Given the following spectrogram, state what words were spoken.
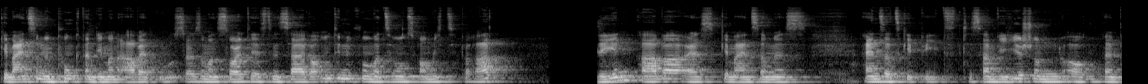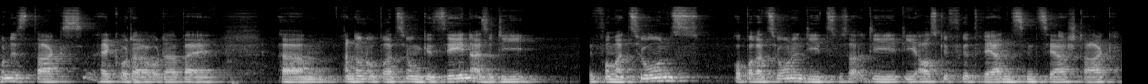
gemeinsamen Punkt, an dem man arbeiten muss. Also man sollte jetzt den Cyber- und den Informationsraum nicht separat sehen, aber als gemeinsames Einsatzgebiet. Das haben wir hier schon auch beim Bundestagshack oder, oder bei ähm, anderen Operationen gesehen. Also die Informationsoperationen, die, die, die ausgeführt werden, sind sehr stark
